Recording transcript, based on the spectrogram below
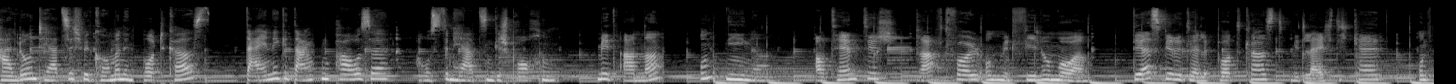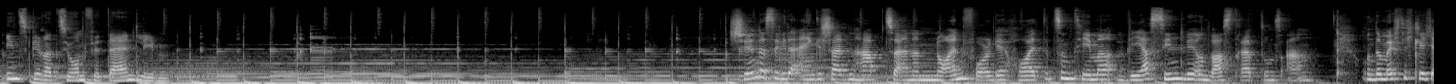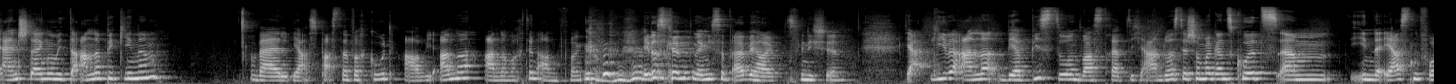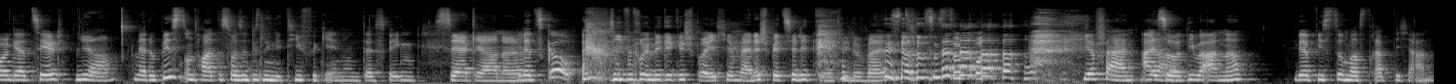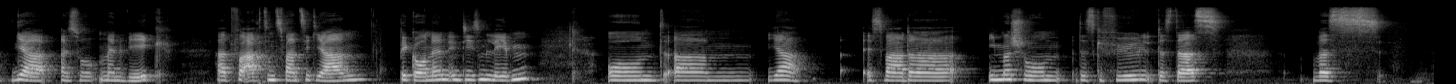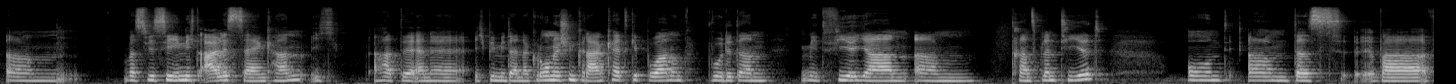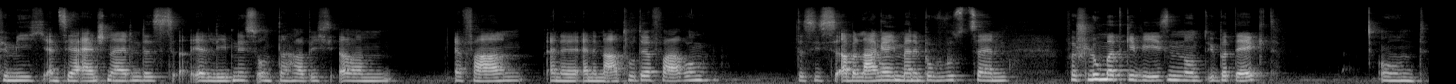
Hallo und herzlich willkommen im Podcast Deine Gedankenpause aus dem Herzen gesprochen. Mit Anna Und Nina. authentisch, kraftvoll und mit viel Humor. Der spirituelle Podcast mit Leichtigkeit und Inspiration für dein Leben. Schön, dass ihr wieder eingeschaltet habt zu einer neuen Folge. Heute zum Thema Wer sind wir und was treibt uns an? Und da möchte ich gleich einsteigen und mit der Anna beginnen, weil ja, es passt einfach gut. A wie Anna, Anna macht den Anfang. hey, das könnten wir eigentlich so beibehalten, das finde ich schön. Ja, liebe Anna, wer bist du und was treibt dich an? Du hast ja schon mal ganz kurz ähm, in der ersten Folge erzählt, Ja, wer du bist und heute soll es ein bisschen in die Tiefe gehen und deswegen sehr gerne. let's go! Tiefgründige Gespräche, meine Spezialität, wie du weißt. Ja, das ist super. ja, fein. Also, Ja. liebe Anna, wer bist du und was treibt dich an? Ja, also mein Weg hat vor 28 Jahren begonnen in diesem Leben. Und ähm, ja, es war da immer schon das Gefühl, dass das, was, ähm, was wir sehen, nicht alles sein kann. Ich hatte eine, ich bin mit einer chronischen Krankheit geboren und wurde dann mit vier Jahren ähm, transplantiert. Und ähm, das war für mich ein sehr einschneidendes Erlebnis und da habe ich ähm, erfahren, eine, eine Nahtoderfahrung. Das ist aber lange in meinem Bewusstsein verschlummert gewesen und überdeckt. Und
